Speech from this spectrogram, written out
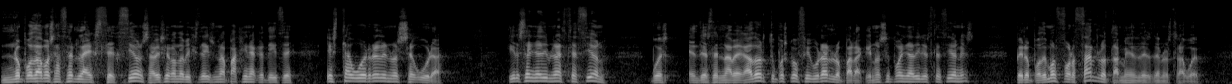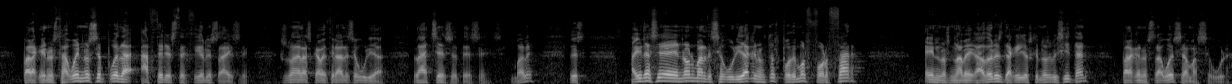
no podamos hacer la excepción. Sabéis que cuando visitáis una página que te dice, esta URL no es segura, ¿quieres añadir una excepción? Pues eh, desde el navegador tú puedes configurarlo para que no se pueda añadir excepciones, pero podemos forzarlo también desde nuestra web, para que nuestra web no se pueda hacer excepciones a ese. Es una de las cabeceras de seguridad, la HSTS, ¿vale? Entonces, hay una serie de normas de seguridad que nosotros podemos forzar en los navegadores de aquellos que nos visitan para que nuestra web sea más segura.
